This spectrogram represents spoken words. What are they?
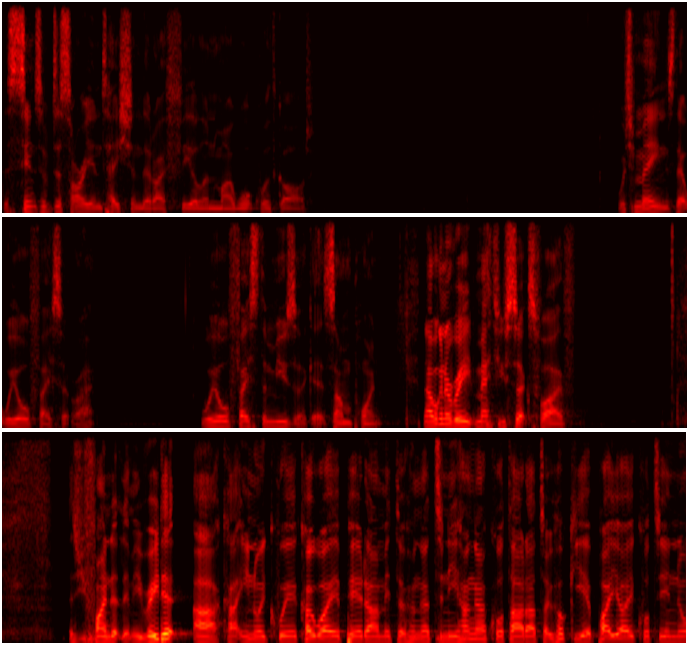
the sense of disorientation that I feel in my walk with God. Which means that we all face it, right? We all face the music at some point. Now we're going to read Matthew 6 5. As you find it, let me read it. Ah, ka inoi koe kaua e pērā me te hunga tinihanga, ko tā rātou hoki e pai ai, ko te ino,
